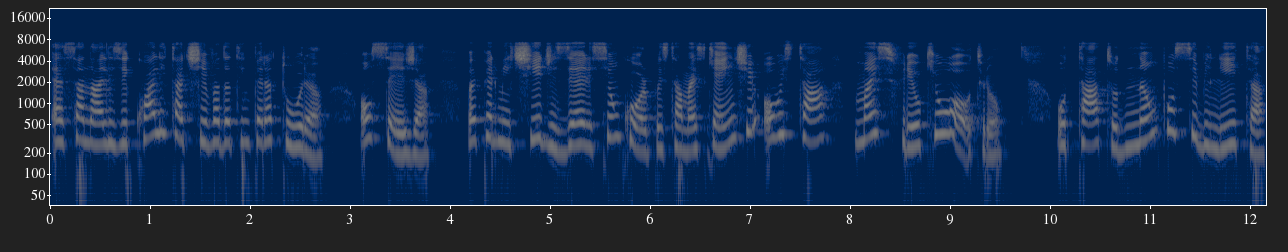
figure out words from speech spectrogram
essa análise qualitativa da temperatura, ou seja, vai permitir dizer se um corpo está mais quente ou está mais frio que o outro o tato não possibilita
